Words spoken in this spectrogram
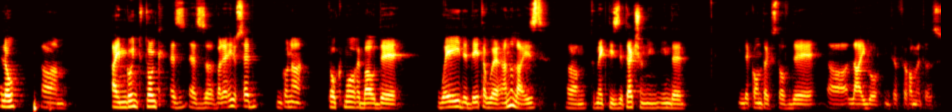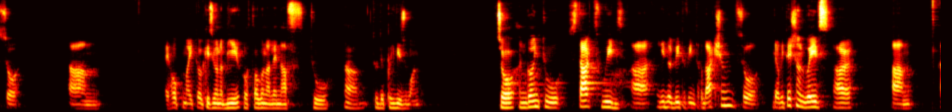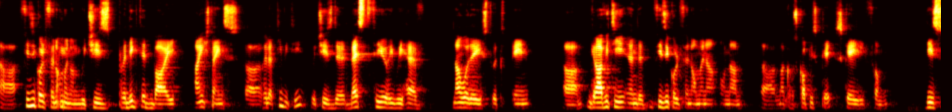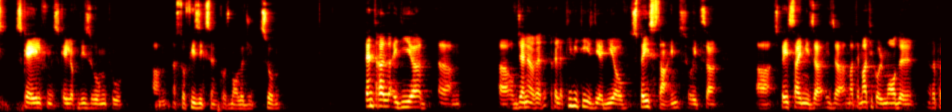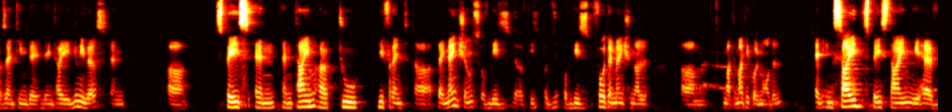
Hello. Um, I'm going to talk, as, as uh, Valerio said, I'm going to talk more about the way the data were analyzed um, to make this detection in, in, the, in the context of the uh, LIGO interferometers. So um, I hope my talk is going to be orthogonal enough to, um, to the previous one. So I'm going to start with a little bit of introduction. So gravitational waves are um, a physical phenomenon which is predicted by Einstein's uh, relativity, which is the best theory we have nowadays to explain uh, gravity and the physical phenomena on a uh, macroscopic scale from this scale, from the scale of this room to um, astrophysics and cosmology. So central idea um, uh, of general relativity is the idea of space-time. So it's a uh, space-time is a, is a mathematical model representing the, the entire universe, and uh, space and, and time are two different uh, dimensions of this, uh, of this four-dimensional um, mathematical model. And inside space-time, we have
